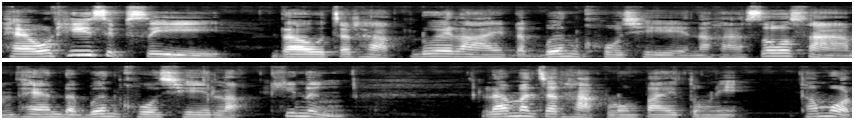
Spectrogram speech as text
แถวที่ 14 เราจะถักด้วยลายดับเบิลโคเชต์นะคะ โซ่3แทนดับเบิลโคเชต์หลักที่1แล้วมันจะถักลงไปตรงนี้ทั้งหมด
